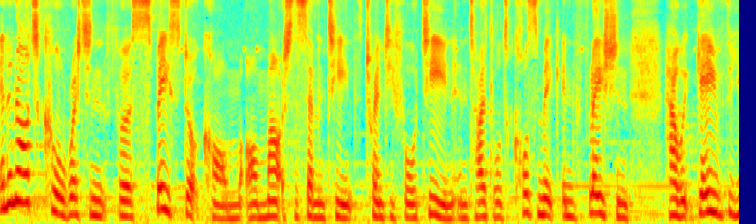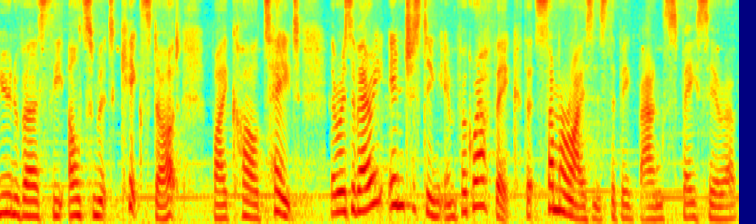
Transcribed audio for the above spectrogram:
In an article written for Space.com on March the 17th, 2014, entitled Cosmic Inflation How It Gave the Universe the Ultimate Kickstart by Karl Tate, there is a very interesting infographic that summarizes the Big Bang space era.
